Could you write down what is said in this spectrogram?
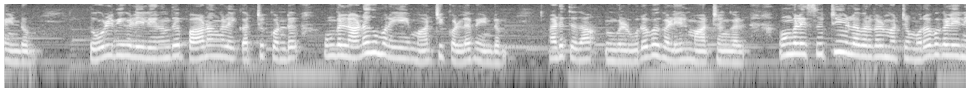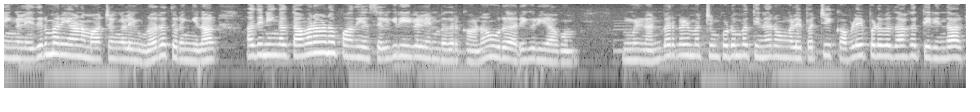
வேண்டும். தோல்விகளிலிருந்து பாடங்களை கற்றுக்கொண்டு உங்கள் அணுகுமுறையை மாற்றிக்கொள்ள வேண்டும். அடுத்ததா உங்கள் உறவுகளில் மாற்றங்கள். உங்களை சுற்றியுள்ளவர்கள் மற்றும் உறவுகளில் நீங்கள் எதிர்மறையான மாற்றங்களை உணரத் தொடங்கினால் அது நீங்கள் தவறான பாதையில் செல்கிறீர்கள் என்பதற்கான ஒரு அறிகுறியாகும். உங்கள் நண்பர்கள் மற்றும் குடும்பத்தினர் உங்களை பற்றி கவலைப்படுவதாக தெரிந்தால்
